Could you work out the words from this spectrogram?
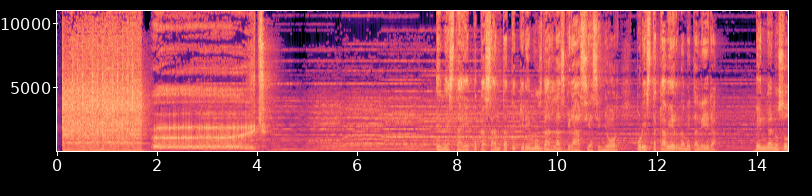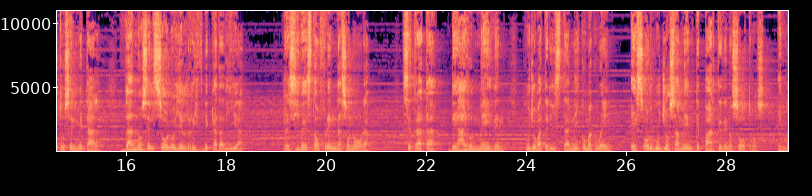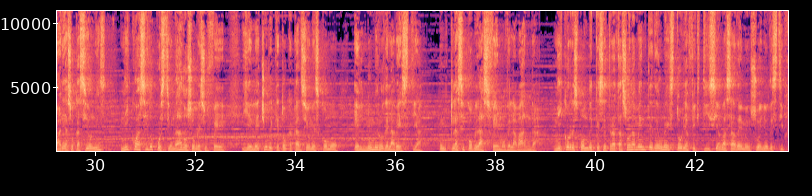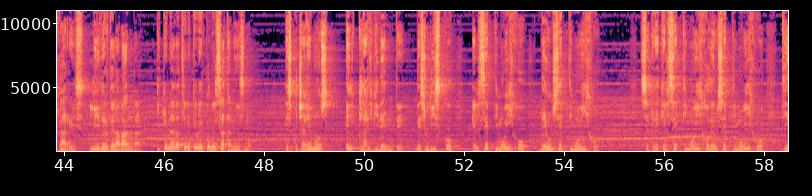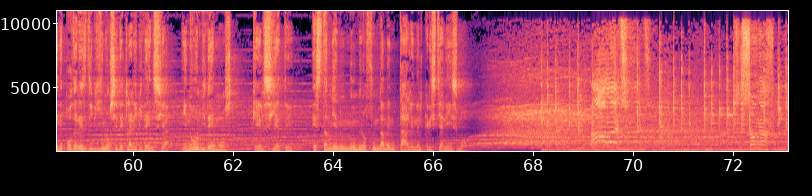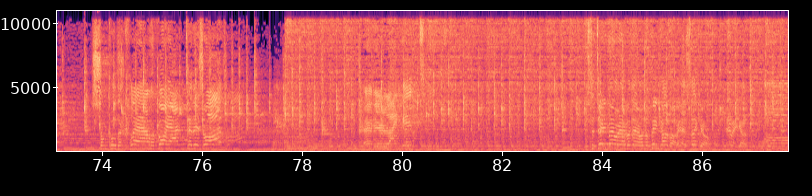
En esta época santa te queremos dar las gracias, Señor, por esta caverna metalera. Venga a nosotros el metal, danos el solo y el riff de cada día. Recibe esta ofrenda sonora. Se trata de Iron Maiden, cuyo baterista Nico McRae es orgullosamente parte de nosotros. En varias ocasiones, Nico ha sido cuestionado sobre su fe y el hecho de que toca canciones como El número de la bestia, un clásico blasfemo de la banda. Nico responde que se trata solamente de una historia ficticia basada en un sueño de Steve Harris, líder de la banda, y que nada tiene que ver con el satanismo. Escucharemos El clarividente de su disco El séptimo hijo de un séptimo hijo. Se cree que el séptimo hijo de un séptimo hijo tiene poderes divinos y de clarividencia, y no olvidemos que el 7 es también un número fundamental en el cristianismo. Mr. Dave Merritt over there on the pink oboe. Yes, thank you. Here we go.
